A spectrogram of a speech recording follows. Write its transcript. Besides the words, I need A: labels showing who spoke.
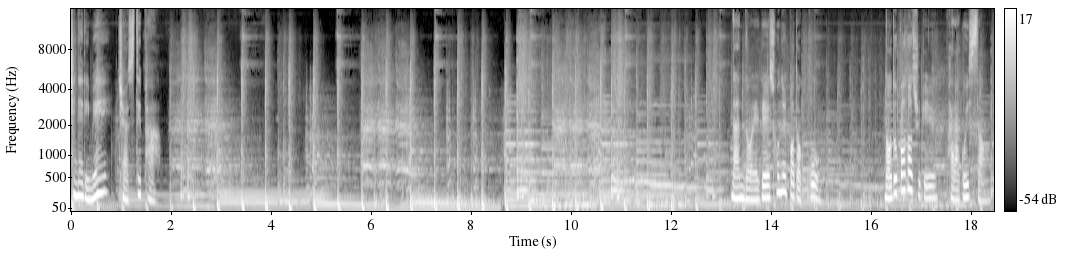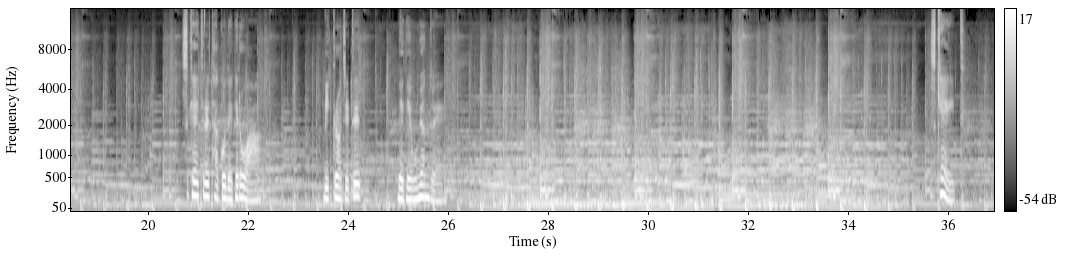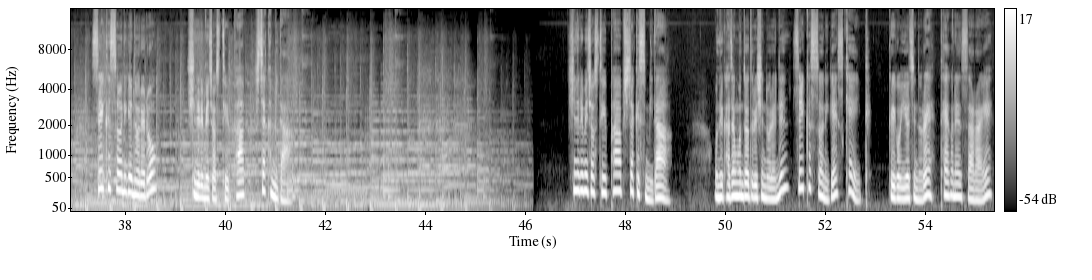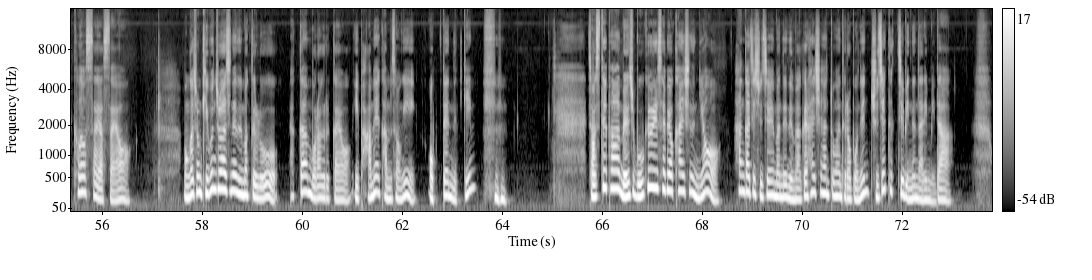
A: 신혜림의 Just Pop 난 너에게 손을 뻗었고 너도 뻗어주길 바라고 있어. 스케이트를 타고 내게로 와. 미끄러지듯 내게 오면 돼. Skate, Silk Sonic의 노래로 신혜림의 JUST POP 시작합니다. 신혜림의 JUST POP 시작했습니다. 오늘 가장 먼저 들으신 노래는 Silk Sonic의 Skate 그리고 이어진 노래 Tegan and Sara의 Closer였어요. 뭔가 좀 기분 좋아지는 음악들로 약간 뭐라 그럴까요? 이 밤의 감성이 up된 느낌? 저스트팝 매주 목요일 새벽 1시는요. 한 가지 주제에 맞는 음악을 1시간 동안 들어보는 주제 특집 있는 날입니다.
